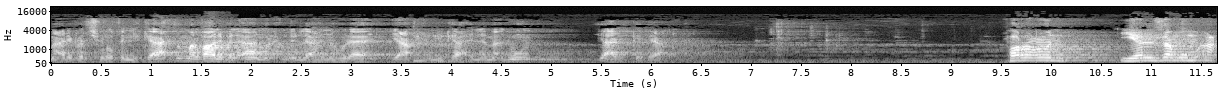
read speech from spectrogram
معرفة شروط النكاح ثم الغالب الآن والحمد لله أنه لا يعقد النكاح إلا مأذون يعرف كيف يعقد. فرع يلزم مع-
